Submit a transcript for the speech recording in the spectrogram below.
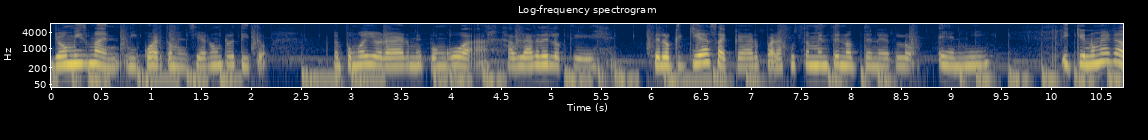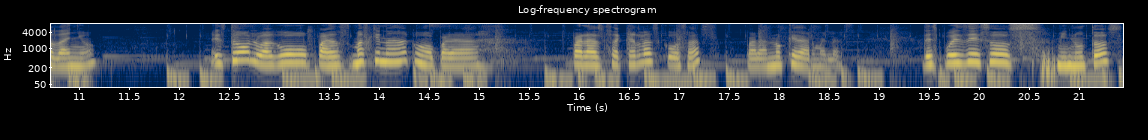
yo misma en mi cuarto me encierro un ratito, me pongo a llorar, me pongo a hablar de lo que de lo que quiera sacar para justamente no tenerlo en mí y que no me haga daño. Esto lo hago más que nada como para para sacar las cosas, para no quedármelas. Después de esos minutos,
